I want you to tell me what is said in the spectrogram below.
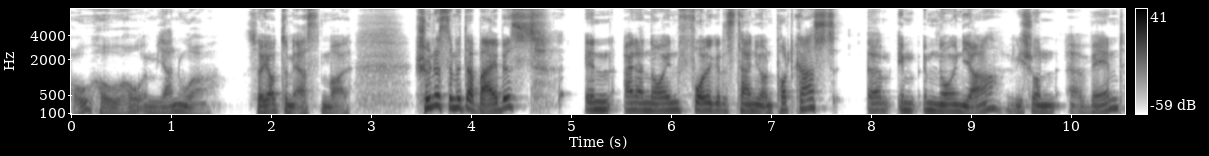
Ho, ho, ho im Januar. Das höre ich auch zum ersten Mal. Schön, dass du mit dabei bist in einer neuen Folge des Tiny On Podcast ähm, im, im neuen Jahr, wie schon erwähnt.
